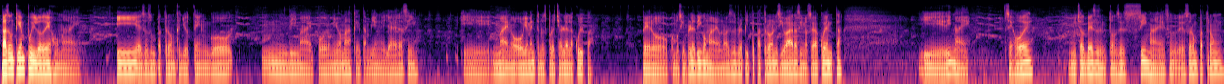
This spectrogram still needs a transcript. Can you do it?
pasa un tiempo y lo dejo, mae. Y eso es un patrón que yo tengo, mm, di, mae, por mi mamá, que también ella era así. Y, mae, no, obviamente no es por echarle la culpa. Pero como siempre les digo, mae, uno a veces repite patrones y varas y no se da cuenta. Y, di, mae, se jode muchas veces. Entonces, sí, mae, eso, era un patrón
